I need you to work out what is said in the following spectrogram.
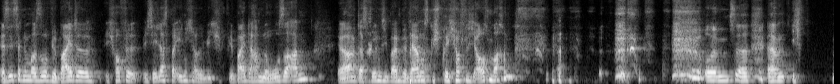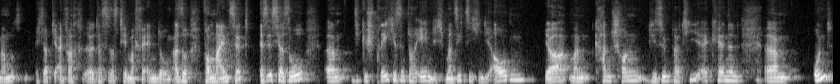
es ist ja nun mal so, wir beide, ich hoffe, ich sehe das bei Ihnen nicht, aber ich, wir beide haben eine Hose an. Ja, das würden Sie beim Bewerbungsgespräch hoffentlich auch machen. Und äh, ähm, ich man muss, ich glaube, die einfach, äh, das ist das Thema Veränderung. Also vom Mindset. Es ist ja so, ähm, die Gespräche sind doch ähnlich. Man sieht sich in die Augen, ja, man kann schon die Sympathie erkennen. Ähm, und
